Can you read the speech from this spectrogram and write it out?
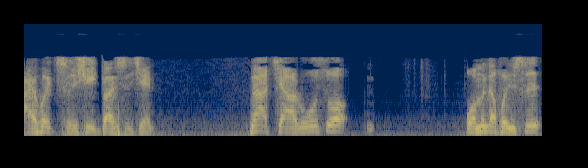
还会持续一段时间。那假如说我们的粉丝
